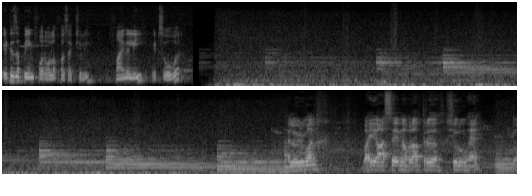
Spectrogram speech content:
it is a pain for all of us actually. Finally, it's over. Hello everyone भाई आज से नवरात्र शुरू हैं तो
